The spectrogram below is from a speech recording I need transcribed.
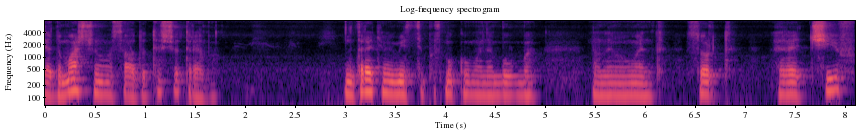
Для домашнього саду те, що треба. На третьому місці по смаку в мене був би на даний момент сорт Chief.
